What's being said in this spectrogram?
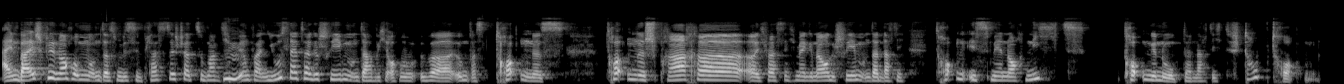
Ein Beispiel noch, um, um das ein bisschen plastischer zu machen. Ich Mhm. habe irgendwann ein Newsletter geschrieben und da habe ich auch über irgendwas Trockenes, trockene Sprache, äh, ich weiß nicht mehr genau geschrieben und dann dachte ich, trocken ist mir noch nicht trocken genug. Dann dachte ich, staubtrocken.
